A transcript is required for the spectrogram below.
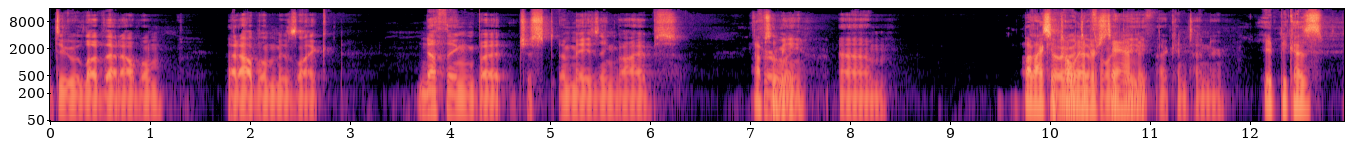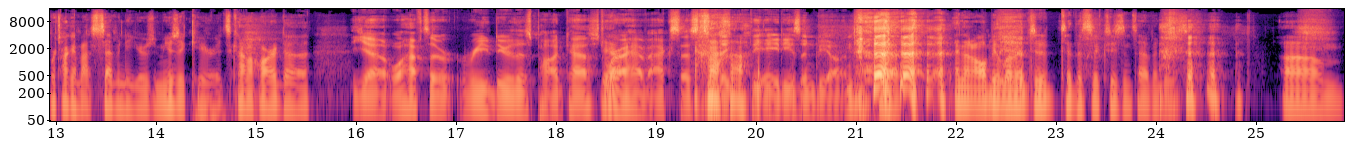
do love that album. That album is like nothing but just amazing vibes Absolutely. for me. Um, But I can so totally understand a contender. it because we're talking about 70 years of music here. It's kind of hard to. Yeah, we'll have to redo this podcast where I have access to the, the 80s and beyond. and then I'll be limited to the 60s and 70s. Um,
